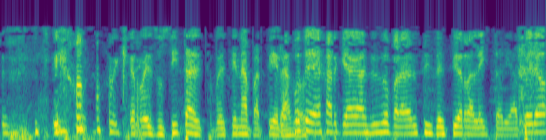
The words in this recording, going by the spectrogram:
Porque resucita recién a partir de las Después te voy a dejar que hagas eso para ver si se cierra la historia. Pero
